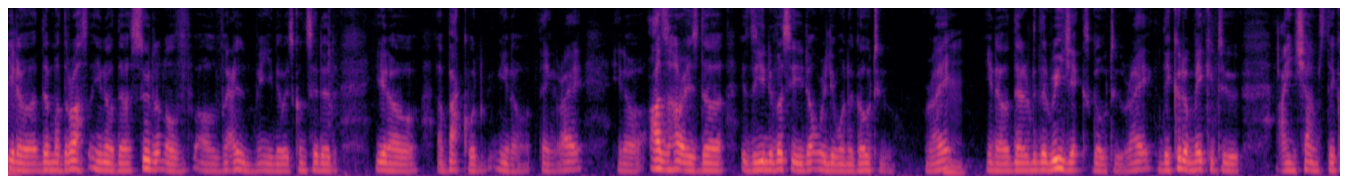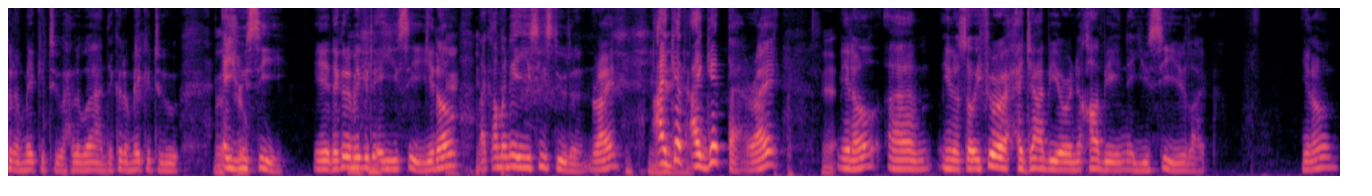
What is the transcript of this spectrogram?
You know, the madrasa, you know, the student of of ilm, you know, is considered, you know, a backward, you know, thing, right? You know, Azhar is the is the university you don't really want to go to, right? You know, the the rejects go to, right? They couldn't make it to Ain Shams, they couldn't make it to Helwan, they couldn't make it to That's true. AUC. Yeah, they couldn't make it to AUC, you know? Like I'm an AUC student, right? I get I get that, right? Yeah. You know, um, you know, so if you're a hijabi or a niqabi in AUC, you're like, you know,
